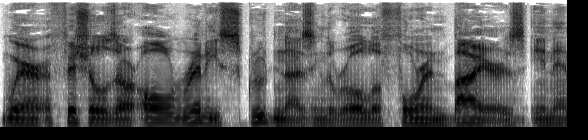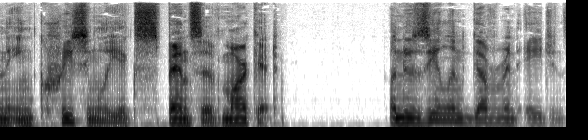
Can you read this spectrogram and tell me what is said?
where officials are already scrutinizing the role of foreign buyers in an increasingly expensive market. A New Zealand government agency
